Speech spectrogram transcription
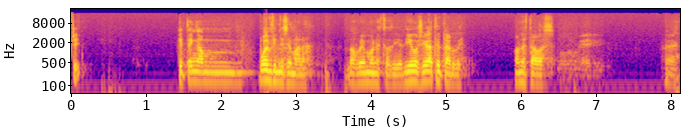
Sí. Que tengan buen fin de semana. Nos vemos en estos días. Diego, llegaste tarde. ¿Dónde estabas? Eh.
